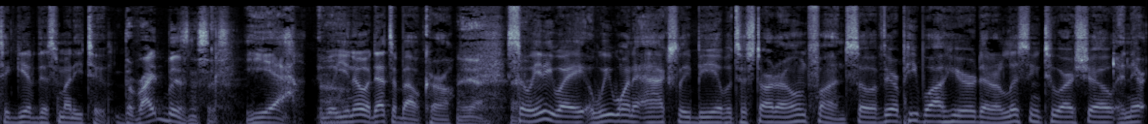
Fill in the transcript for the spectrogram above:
to give this money to. The right businesses. Yeah. Well, you oh. know what that's about, Carl. Yeah, So anyway, we want to actually be able to start our own fund. So if there are people out here that are listening to our show and they're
